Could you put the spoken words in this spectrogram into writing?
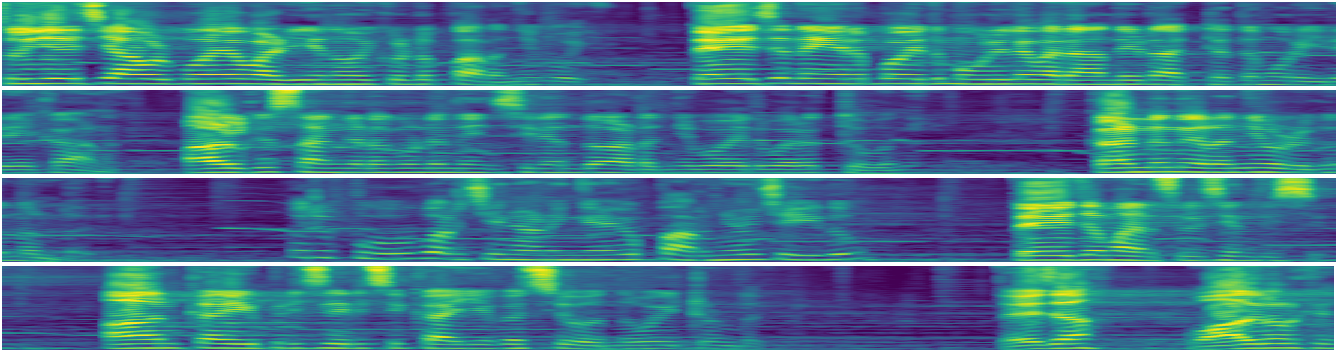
സുജേച്ചി അവൾ പോയ വഴിയെ നോക്കിക്കൊണ്ട് പറഞ്ഞു പോയി തേജ നേരെ പോയത് മുകളിലെ വരാന്തയുടെ അറ്റത്തെ മുറിയിലേക്കാണ്. അവൾക്ക് സങ്കടം കൊണ്ട് നെഞ്ചിലെന്തോ അടഞ്ഞു പോയതുപോലെ തോന്നി. കണ്ണ് നിറഞ്ഞു ഒഴുകുന്നുണ്ട്. ഒരു പൂ പറിച്ചിനാണ് ഇങ്ങനെയൊക്കെ പറഞ്ഞു ചെയ്തു? തേജ മനസ്സിൽ ചിന്തിച്ച്. അവൻ കൈ പിടിച്ചിരിച്ച് കൈയൊക്കെ ചുവന്നു പോയിട്ടുണ്ട്. തേജ വാതിലോർക്ക്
